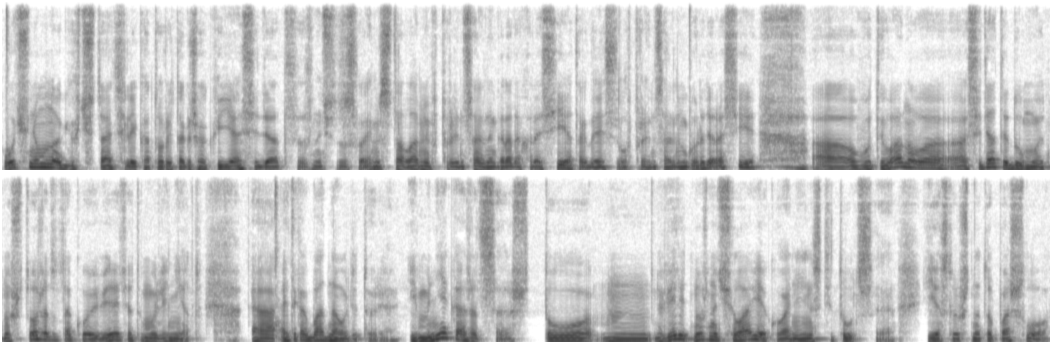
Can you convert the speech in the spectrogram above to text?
очень у многих читателей, которые так же, как и я, сидят, значит, за своими столами в провинциальных городах России, а тогда я сидел в провинциальном городе России, а вот Иваново а, сидят и думают, ну что же это такое, верить этому или нет. А, это как бы одна аудитория. И мне кажется, что верить нужно человеку, а не институции, если уж на то пошло.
